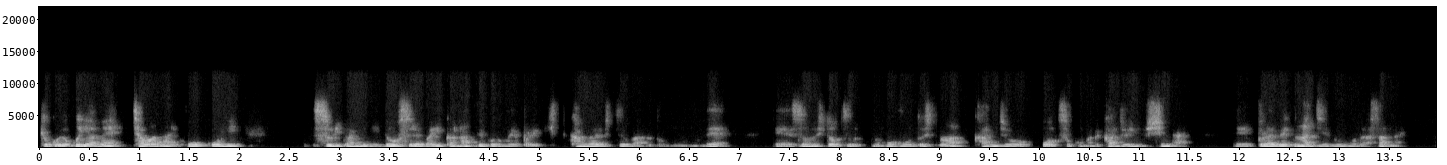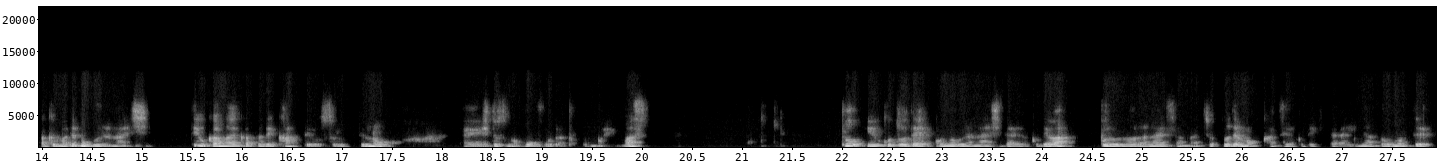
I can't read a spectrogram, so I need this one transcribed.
極力やめちゃわない方向にするためにどうすればいいかなっていうこともやっぱり考える必要があると思うので、えー、その一つの方法としては、感情をそこまで感情移入しない、えー、プライベートな自分を出さない、あくまでも占い師っていう考え方で鑑定をするっていうのを、えー、一つの方法だと思います。ということで、この占い師大学では、プロの占い師さんがちょっとでも活躍できたらいいなと思って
